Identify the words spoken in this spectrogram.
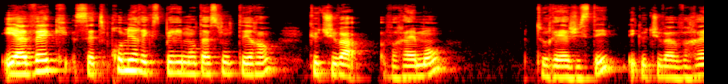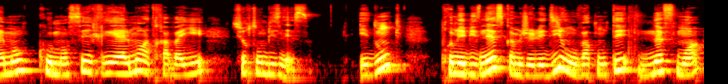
et avec cette première expérimentation terrain que tu vas vraiment te réajuster et que tu vas vraiment commencer réellement à travailler sur ton business. Et donc, premier business, comme je l'ai dit, on va compter 9 mois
